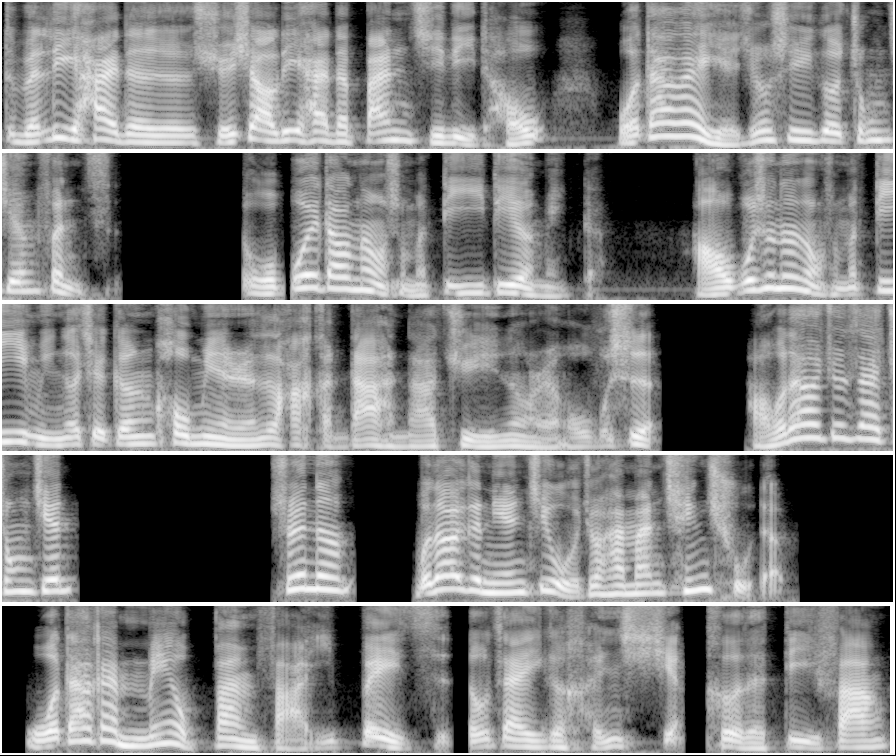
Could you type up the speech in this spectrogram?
特别厉害的学校、厉害的班级里头，我大概也就是一个中间分子，我不会到那种什么第一、第二名的。好，我不是那种什么第一名，而且跟后面的人拉很大很大距离那种人，我不是。好，我大概就在中间。所以呢，我到一个年纪，我就还蛮清楚的，我大概没有办法一辈子都在一个很显赫的地方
